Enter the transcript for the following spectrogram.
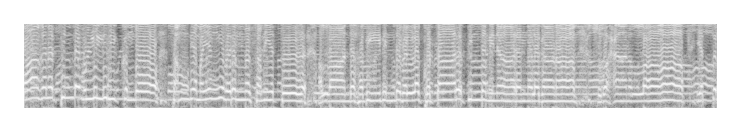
വാഹനത്തിന്റെ ഉള്ളിൽ ഇരിക്കുമ്പോ സന്ധ്യ മയങ്ങി വരുന്ന സമയത്ത് അള്ളാന്റെ ഹബീബിന്റെ വെള്ള കൊട്ടാരത്തിന്റെ മിനാരങ്ങൾ കാണാം. സുബ്ഹാനല്ലാ എത്ര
